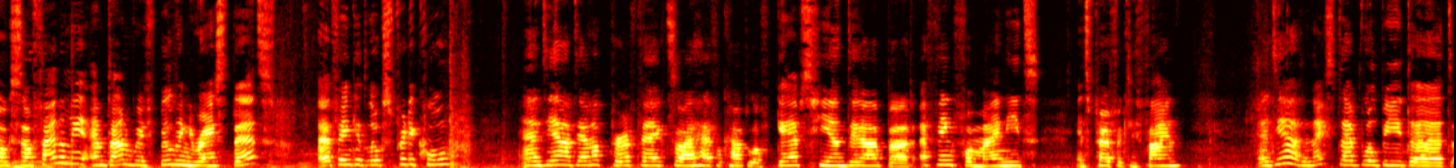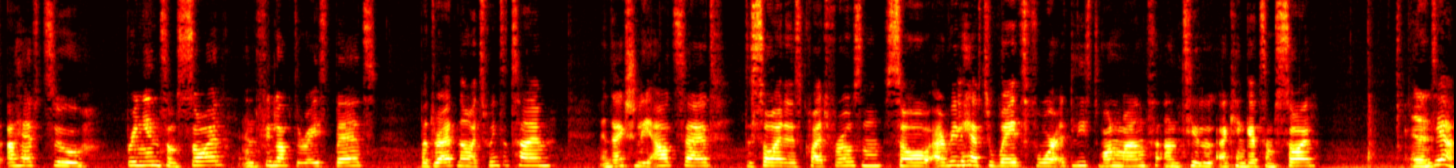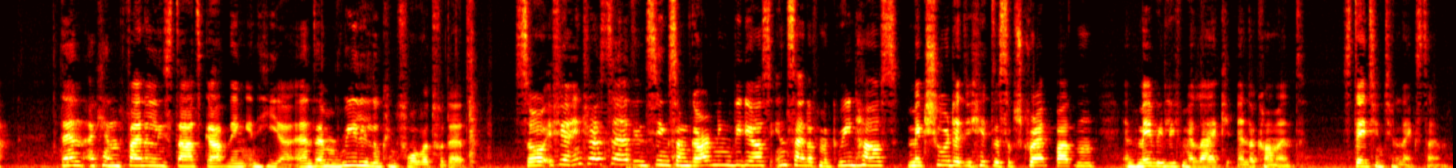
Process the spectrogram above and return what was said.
folks, so finally I'm done with building raised beds. I think it looks pretty cool. And yeah, they're not perfect, so I have a couple of gaps here and there, but I think for my needs it's perfectly fine. And yeah, the next step will be that I have to bring in some soil and fill up the raised beds. But right now it's winter time and actually outside the soil is quite frozen. So I really have to wait for at least one month until I can get some soil. And yeah, then I can finally start gardening in here and I'm really looking forward for that. So if you're interested in seeing some gardening videos inside of my greenhouse, make sure that you hit the subscribe button and maybe leave me a like and a comment. Stay tuned till next time.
